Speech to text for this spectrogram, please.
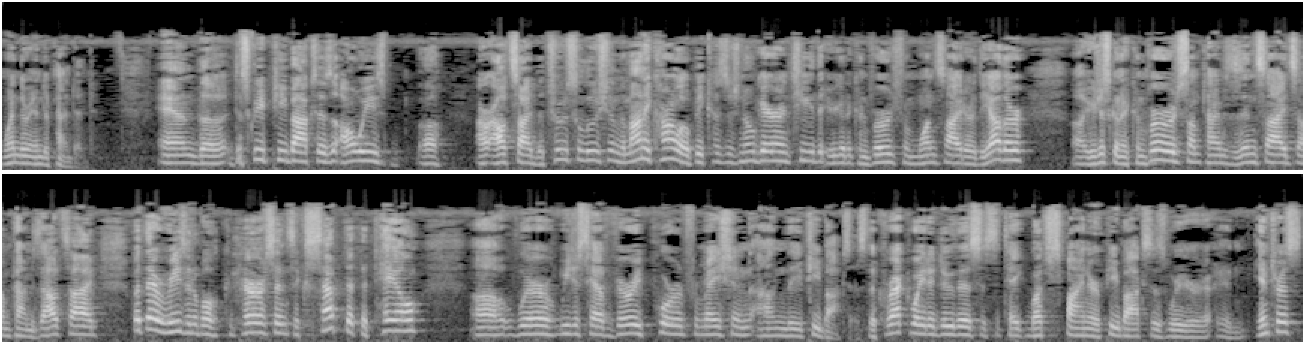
when they're independent. And the discrete p boxes always uh, are outside the true solution. The Monte Carlo, because there's no guarantee that you're going to converge from one side or the other, uh, you're just going to converge. Sometimes it's inside, sometimes it's outside. But they're reasonable comparisons, except at the tail, uh, where we just have very poor information on the P boxes. The correct way to do this is to take much spiner P boxes where you're in interest.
